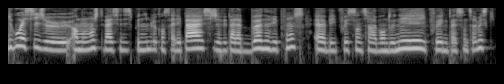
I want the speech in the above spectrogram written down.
Du coup, si je, à un moment, j'étais pas assez disponible quand ça allait pas, si j'avais pas la bonne réponse, euh, ben, il pouvait se sentir abandonné, il pouvait ne pas se sentir aimé, ce qui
